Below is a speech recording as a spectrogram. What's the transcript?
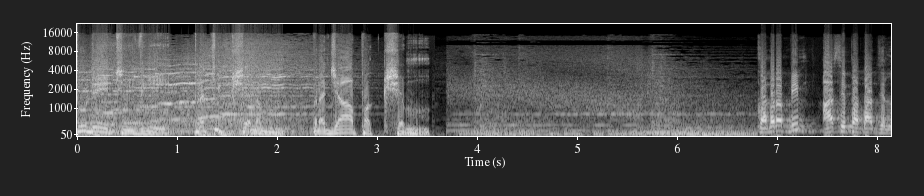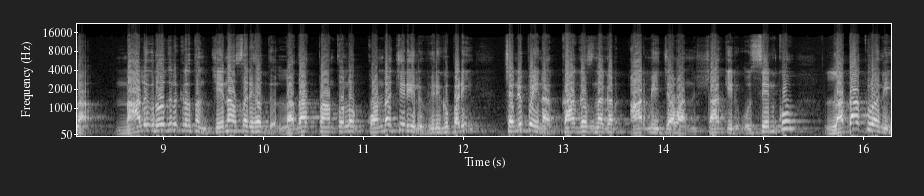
టుడే టీవీ ప్రతిక్షణం ప్రజాపక్షం. కొమరంభీం ఆసిఫాబాద్ జిల్లా. నాలుగు రోజుల క్రితం చైనా సరిహద్దు లదాఖ్ ప్రాంతంలో కొండ చర్యలు విరుగుపడి చనిపోయిన కాగజ్ నగర్ ఆర్మీ జవాన్ షాకీర్ హుస్సేన్కు లదాఖ్లోని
